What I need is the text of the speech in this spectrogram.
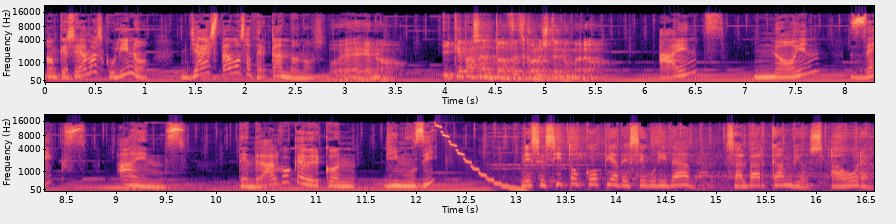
aunque sea masculino. Ya estamos acercándonos. Bueno. ¿Y qué pasa entonces con este número? Eins, neun, sechs, eins. ¿Tendrá algo que ver con die Musik? Necesito copia de seguridad. Salvar cambios, ahora.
